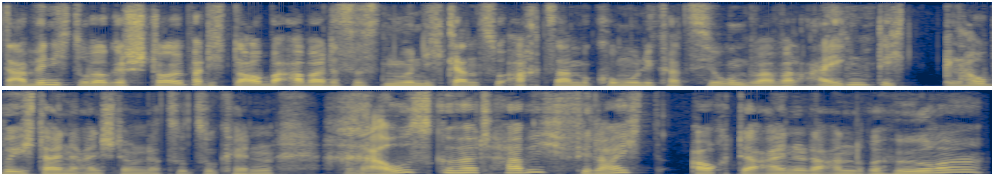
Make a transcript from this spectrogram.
Da bin ich drüber gestolpert. Ich glaube aber, dass es nur nicht ganz so achtsame Kommunikation war, weil eigentlich glaube ich deine Einstellung dazu zu kennen. Rausgehört habe ich vielleicht auch der eine oder andere Hörer.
